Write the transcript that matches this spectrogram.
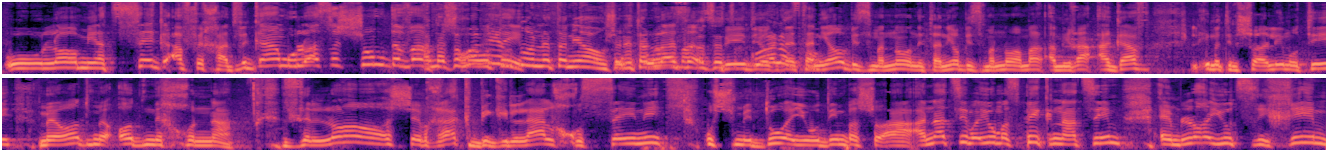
הוא לא מייצג אף אחד, וגם הוא לא עשה שום דבר אתה זוכר משמעותי. מארגון נתניהו, שנתניהו לא אמר את זה, בדיוק. נתניהו בזמנו, נתניהו בזמנו אמר אמירה, אגב, אם אתם שואלים אותי, מאוד מאוד נכונה. זה לא שרק בגלל חוסייני הושמדו היהודים בשואה. הנאצים היו מספיק נאצים, הם לא היו צריכים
